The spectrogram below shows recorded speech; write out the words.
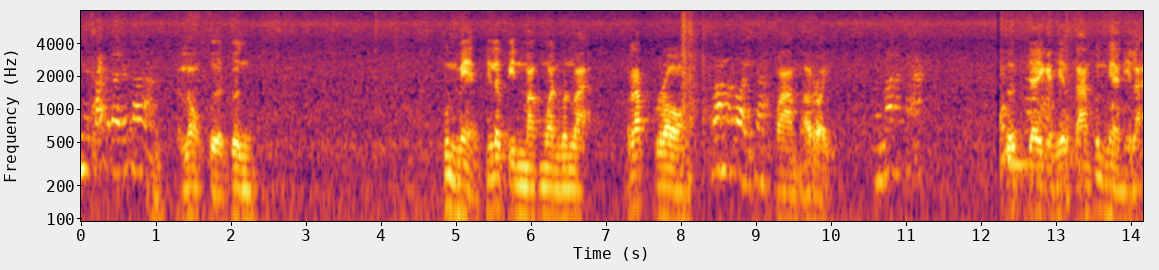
มีคล้ายอะไรเลยค่ะลองเปิดเบิ่งคุณแม่ศิลปินมักมวนวันว่ารับรอง ความอร่อยค่ะ ความอร่อยอร่อยมากนะคะสนใจก็เฮ็ดตามคุณแม่นี่ละ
